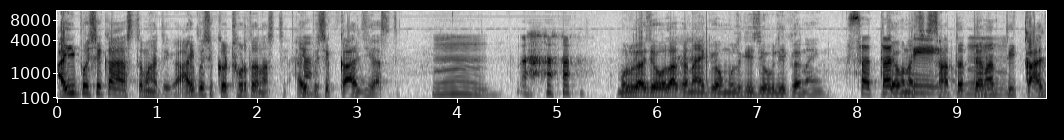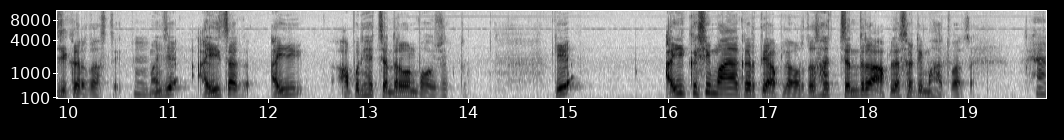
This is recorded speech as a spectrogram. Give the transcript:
आईपाशी काय असतं माहिती का? आईपाशी कठोरता नसते. आईपाशी काळजी असते. मुलगा जेवला का नाही किंवा मुलगी जेवली का नाही? जेवणाची सातत्यानं ती काळजी करत असते. म्हणजे आईचा आई आपण ह्या चंद्रावरून पाहू शकतो. की आई कशी माया करते आपल्यावर तसा चंद्र आपल्यासाठी महत्त्वाचा आहे. हां.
